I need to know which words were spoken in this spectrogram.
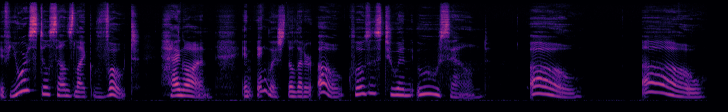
If yours still sounds like vote, hang on. In English, the letter O closes to an oo sound. Oh. Oh.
